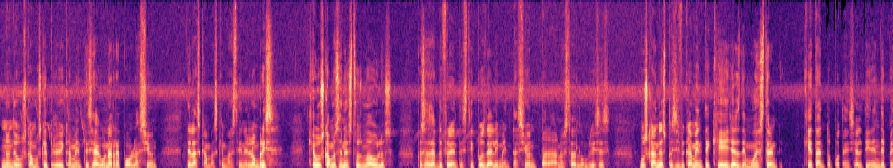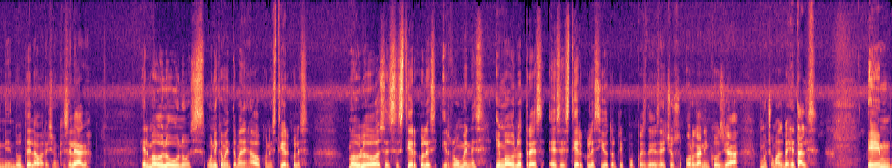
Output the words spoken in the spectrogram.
en donde buscamos que periódicamente se haga una repoblación de las camas que más tienen lombriz. ¿Qué buscamos en estos módulos? Pues hacer diferentes tipos de alimentación para nuestras lombrices, buscando específicamente que ellas demuestren qué tanto potencial tienen dependiendo de la variación que se le haga. El módulo 1 es únicamente manejado con estiércoles, Módulo 2 es estiércoles y rúmenes y módulo 3 es estiércoles y otro tipo pues, de desechos orgánicos ya mucho más vegetales. Em,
